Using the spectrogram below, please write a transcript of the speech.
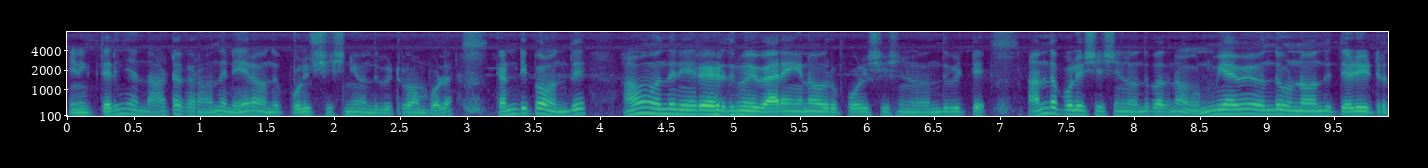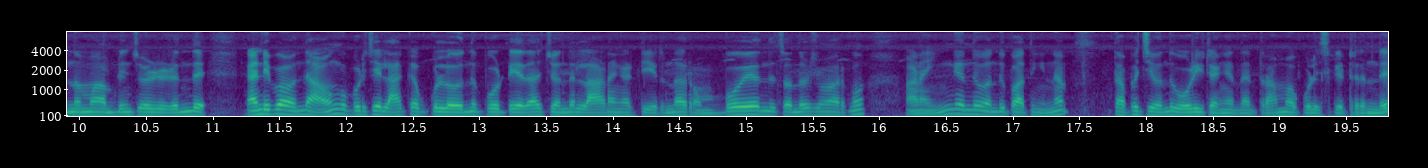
எனக்கு தெரிஞ்ச அந்த ஆட்டோக்காரன் வந்து நேராக வந்து போலீஸ் ஸ்டேஷனே வந்து விட்டுருவான் போல். கண்டிப்பாக வந்து அவன் வந்து நேராக எடுத்து போய் வேறு எங்கன்னா ஒரு போலீஸ் ஸ்டேஷனில் வந்து விட்டு அந்த போலீஸ் ஸ்டேஷனில் வந்து பார்த்தீங்கன்னா உண்மையாகவே வந்து உன்னை வந்து தேடிட்டு இருந்தோமா அப்படின்னு சொல்லிட்டு இருந்து கண்டிப்பாக வந்து அவங்க பிடிச்ச லாக்கப்புக்குள்ளே வந்து போட்டு ஏதாச்சும் வந்து லாடம் கட்டி இருந்தால் ரொம்பவே வந்து சந்தோஷமாக இருக்கும். ஆனால் இங்கேருந்து வந்து பார்த்திங்கன்னா தப்பிச்சு வந்து ஓடிட்டாங்க இந்த ட்ராமா போலீஸ்கிட்ட இருந்து.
